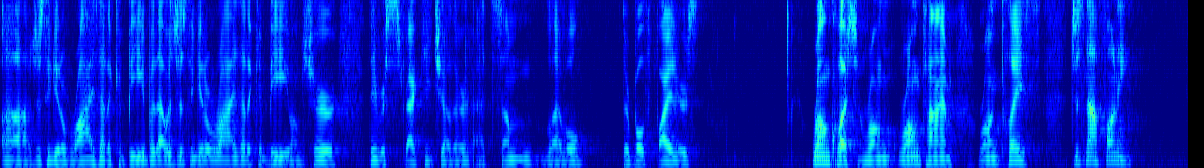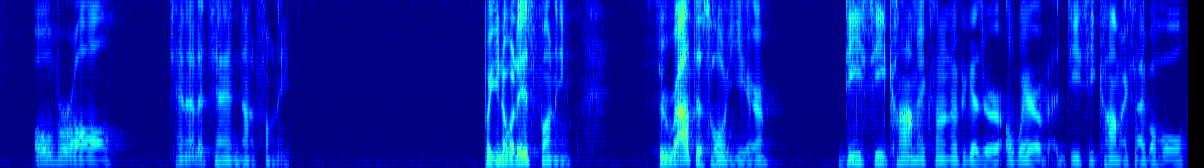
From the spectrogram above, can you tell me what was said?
uh, just to get a rise out of Khabib. But that was just to get a rise out of Khabib. I'm sure they respect each other at some level. They're both fighters. Wrong question, wrong wrong time, wrong place. Just not funny. Overall, 10 out of 10, not funny. But you know what is funny? Throughout this whole year, DC Comics, I don't know if you guys are aware of DC Comics. I have a whole,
